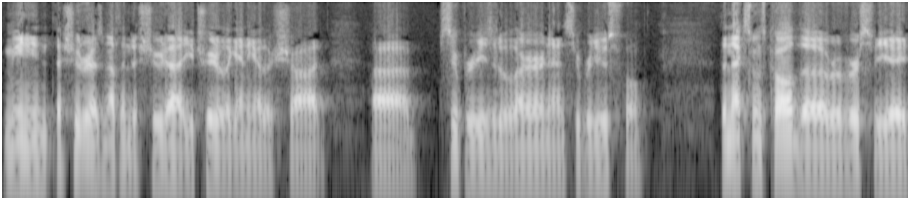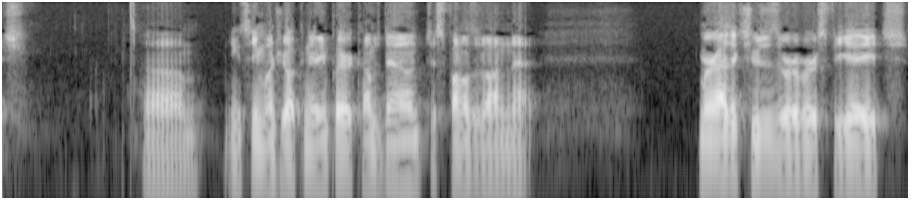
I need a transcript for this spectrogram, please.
meaning the shooter has nothing to shoot at. You treat it like any other shot. Uh, super easy to learn and super useful. The next one's called the reverse VH. Um, you can see Montreal Canadian player comes down, just funnels it on net. Mrazek chooses a reverse VH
